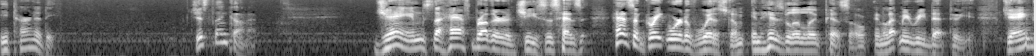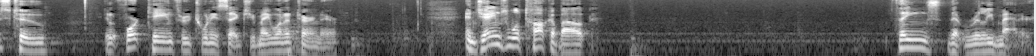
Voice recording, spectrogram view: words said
eternity. Just think on it. James, the half brother of Jesus, has, has a great word of wisdom in his little epistle, and let me read that to you. James 2, 14 through 26. You may want to turn there. And James will talk about things that really matter.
